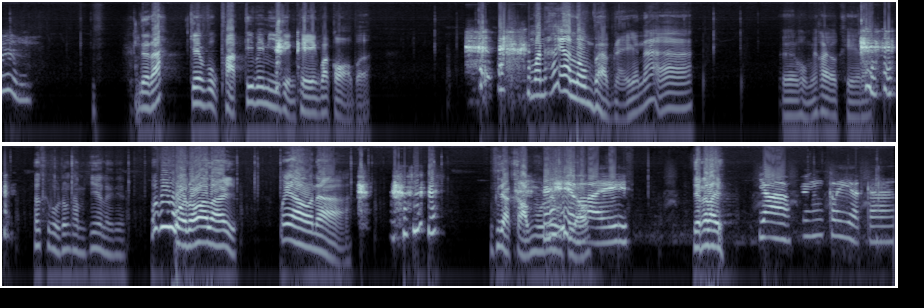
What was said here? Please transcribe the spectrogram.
อืม เดี๋ยวนะ เกมปลูกผักที่ไม่มีเสียงเพลงประกอบเหรอ มันให้อารมณ์แบบไหนกันนะเออผมไม่ค่อยโอเคแล้วแล้วคือผมต้องทำเฮี้ยอะไรเนี่ยว่าพี่หัวเราะอะไร ไม่เอาน่ะ อยากขำมูไม่รูเห็นเดียวอะไรเสียงอะไร อย่าเพิ่งเกลียดกัน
